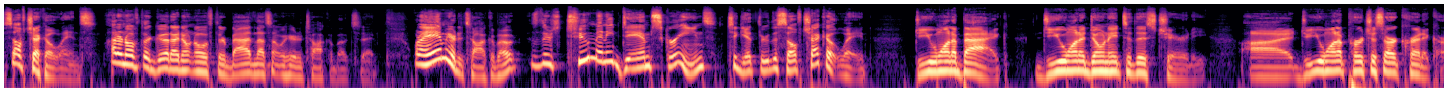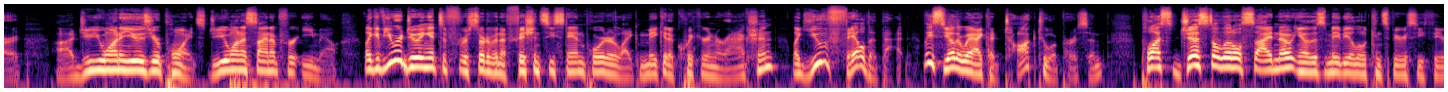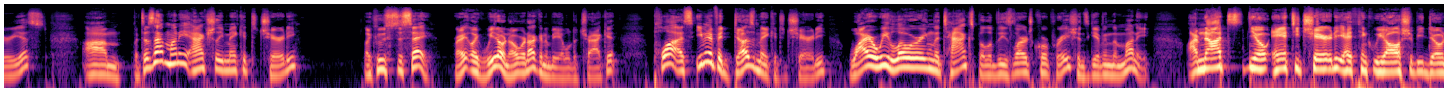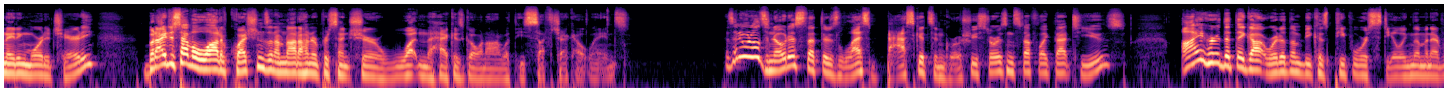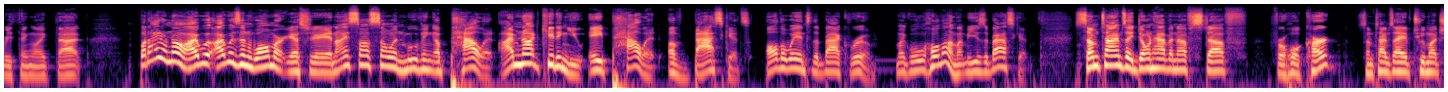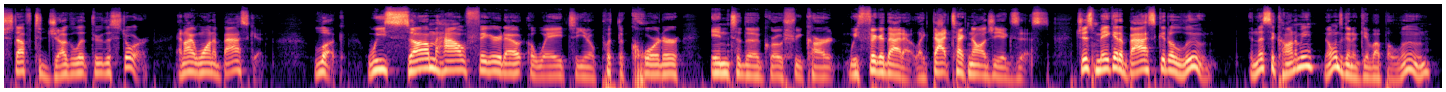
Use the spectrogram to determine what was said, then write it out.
Self checkout lanes. I don't know if they're good. I don't know if they're bad. That's not what we're here to talk about today. What I am here to talk about is there's too many damn screens to get through the self checkout lane. Do you want a bag? Do you want to donate to this charity? Uh, do you want to purchase our credit card? Uh, do you want to use your points? Do you want to sign up for email? Like, if you were doing it to, for sort of an efficiency standpoint or like make it a quicker interaction, like you've failed at that. At least the other way I could talk to a person. Plus, just a little side note, you know, this is maybe a little conspiracy theorist, um, but does that money actually make it to charity? Like, who's to say? right? Like we don't know. We're not going to be able to track it. Plus, even if it does make it to charity, why are we lowering the tax bill of these large corporations giving them money? I'm not, you know, anti-charity. I think we all should be donating more to charity. But I just have a lot of questions and I'm not 100% sure what in the heck is going on with these self checkout lanes. Has anyone else noticed that there's less baskets in grocery stores and stuff like that to use? I heard that they got rid of them because people were stealing them and everything like that. But I don't know. I, w- I was in Walmart yesterday and I saw someone moving a pallet. I'm not kidding you, a pallet of baskets all the way into the back room. I'm like, well, hold on, let me use a basket. Sometimes I don't have enough stuff for a whole cart. Sometimes I have too much stuff to juggle it through the store and I want a basket. Look, we somehow figured out a way to, you know, put the quarter into the grocery cart. We figured that out. Like that technology exists. Just make it a basket of loon. In this economy, no one's going to give up a loon.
